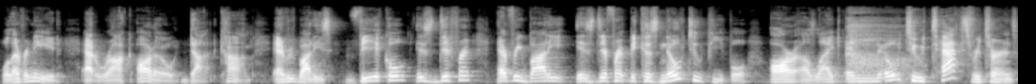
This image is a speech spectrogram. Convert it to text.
will ever need at rockauto.com. Everybody's vehicle is different. Everybody is different because no two people are alike and no two tax returns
